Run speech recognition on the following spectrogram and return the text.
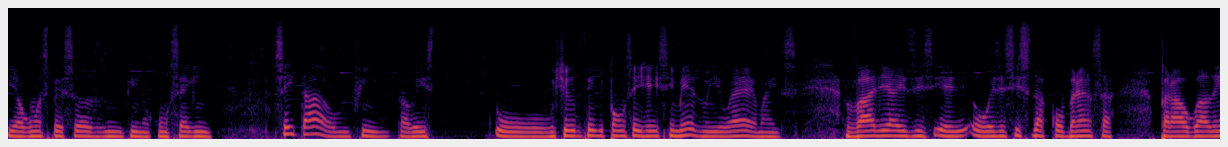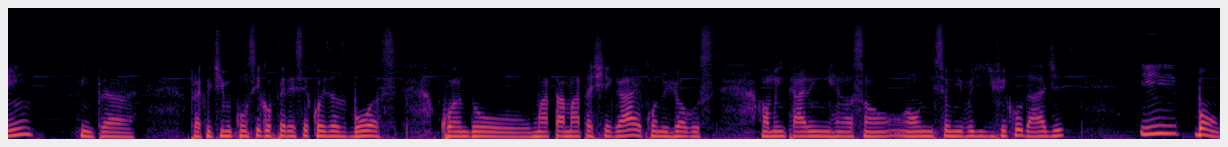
e algumas pessoas, enfim, não conseguem aceitar, enfim, talvez o estilo do Felipão seja esse mesmo, e o é, mas vale exerc- o exercício da cobrança para algo além, para que o time consiga oferecer coisas boas quando o mata-mata chegar e quando os jogos aumentarem em relação ao seu nível de dificuldade. E, bom,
